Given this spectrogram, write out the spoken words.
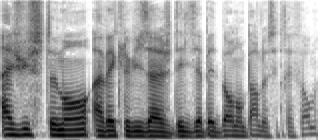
ajustement avec le visage d'Elisabeth Borne. On parle de cette réforme.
